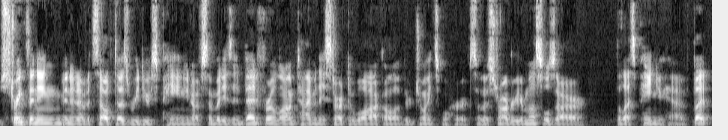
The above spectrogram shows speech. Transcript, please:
strengthening in and of itself does reduce pain. You know, if somebody's in bed for a long time and they start to walk, all of their joints will hurt. So the stronger your muscles are, the less pain you have. But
